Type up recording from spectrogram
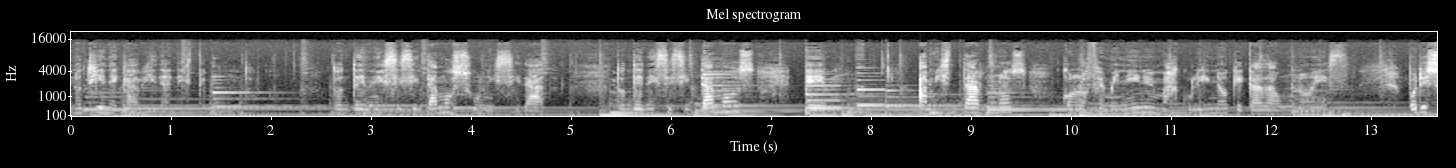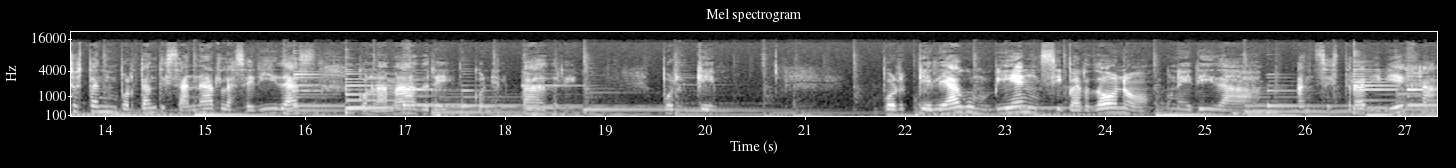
no tiene cabida en este mundo, donde necesitamos unicidad, donde necesitamos em, amistarnos con lo femenino y masculino que cada uno es. Por eso es tan importante sanar las heridas con la madre, con el padre, porque porque le hago un bien si perdono una herida ancestral y vieja,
